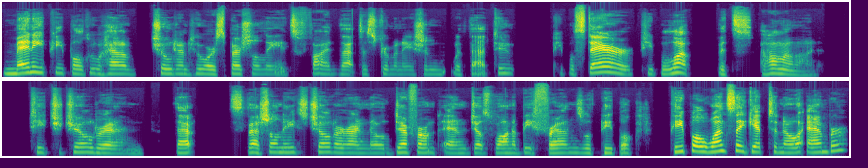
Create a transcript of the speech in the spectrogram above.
many people who have children who are special needs find that discrimination with that too. People stare, people look. It's on. Teach your children that special needs children are no different and just want to be friends with people. People, once they get to know Amber,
